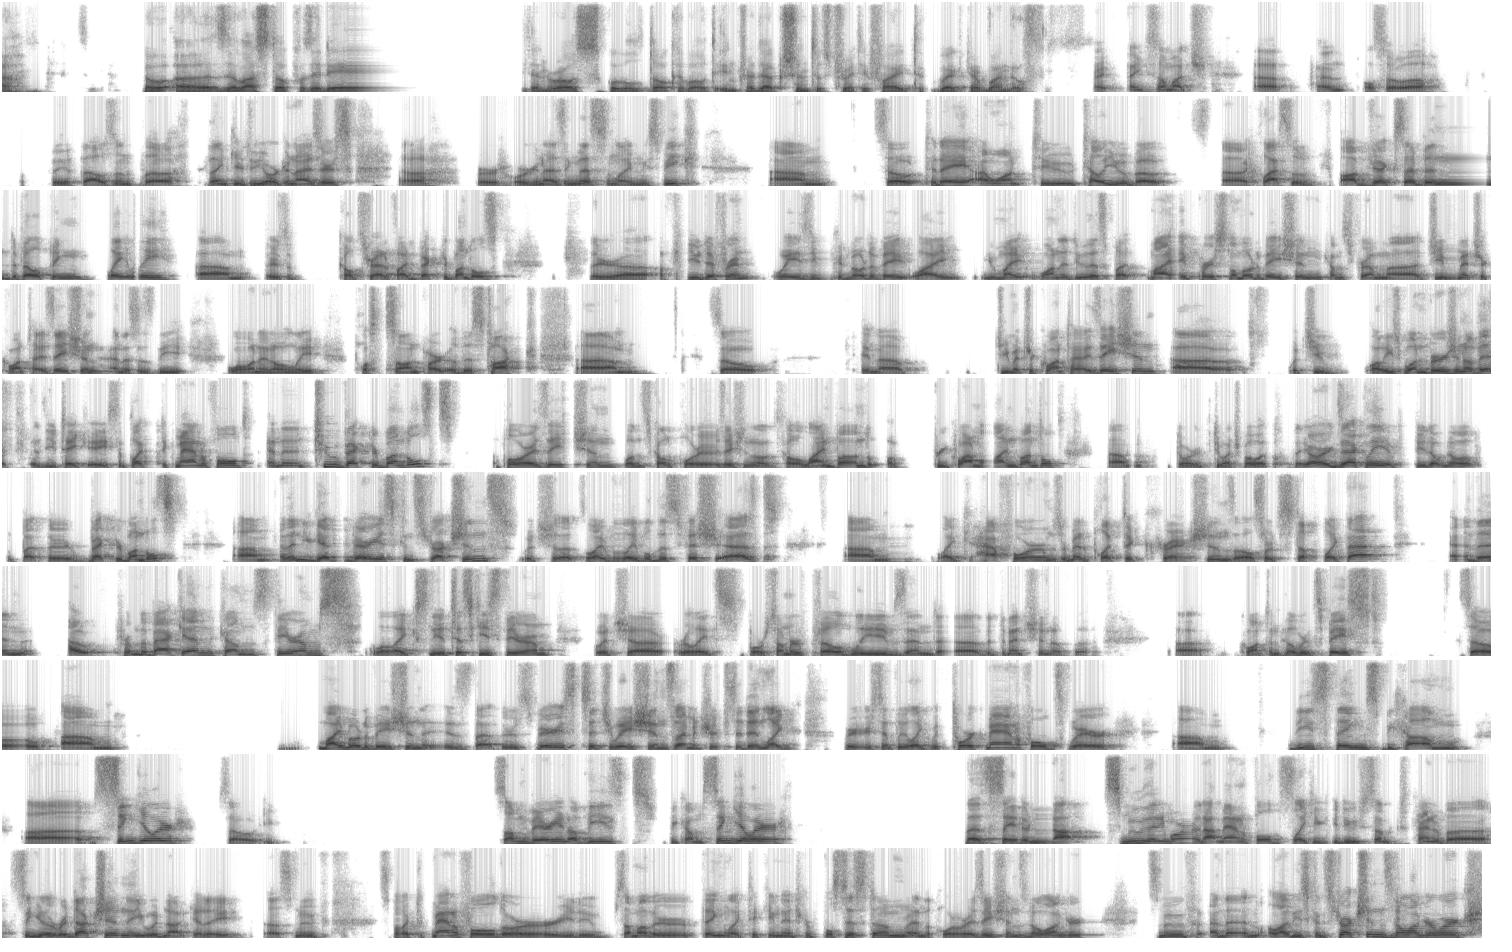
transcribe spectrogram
Uh, so uh, the last talk for the day, Ethan Ross, we will talk about introduction to stratified vector bundles. Right, thank you so much. Uh, and also uh, the thousandth uh, thank you to the organizers uh, for organizing this and letting me speak. Um, so today I want to tell you about a class of objects I've been developing lately. Um, there's a called stratified vector bundles. There are a few different ways you could motivate why you might want to do this, but my personal motivation comes from uh, geometric quantization, and this is the one and only Poisson part of this talk. Um, so in a geometric quantization, uh, what you, well, at least one version of it is you take a symplectic manifold and then two vector bundles, a polarization, one's called polarization, one's called a line bundle, a pre-quantum line bundle, um, don't worry too much about what they are exactly if you don't know, but they're vector bundles. Um, and then you get various constructions, which that's why I've labeled this fish as, um, like half forms or metaplectic corrections, all sorts of stuff like that. And then out from the back end comes theorems like Sniatycki's theorem, which uh, relates Bohr-Sommerfeld leaves and uh, the dimension of the uh, quantum Hilbert space. So um, my motivation is that there's various situations I'm interested in, like very simply like with toric manifolds, where um, these things become uh, singular. So you, some variant of these become singular. That's to say they're not smooth anymore. They're not manifolds. Like you could do some kind of a singular reduction and you would not get a, a smooth symplectic manifold, or you do some other thing like taking an integrable system and the polarization is no longer smooth. And then a lot of these constructions no longer work.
